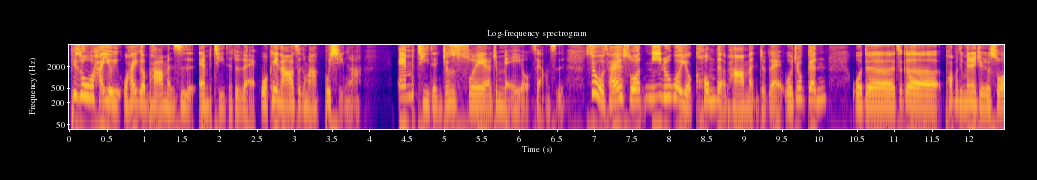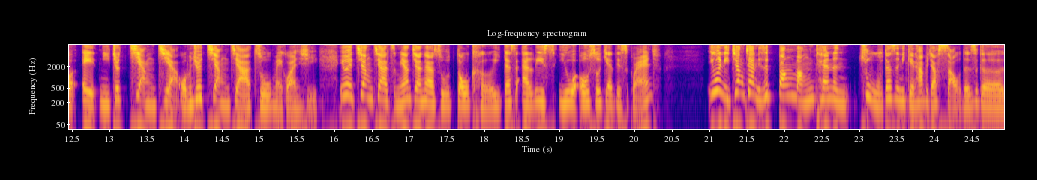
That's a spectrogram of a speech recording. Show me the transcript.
譬如说我还有我还有一个 apartment 是 empty 的，对不对？我可以拿到这个吗？不行啊 empty 的你就是衰啊，就没有这样子，所以我才会说，你如果有空的 apartment，对不对？我就跟我的这个 property manager 就说，哎，你就降价，我们就降价租没关系，因为降价怎么样降价租都可以，但是 at least you will also get this grant。因为你降价，你是帮忙 tenant 住，但是你给他比较少的这个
